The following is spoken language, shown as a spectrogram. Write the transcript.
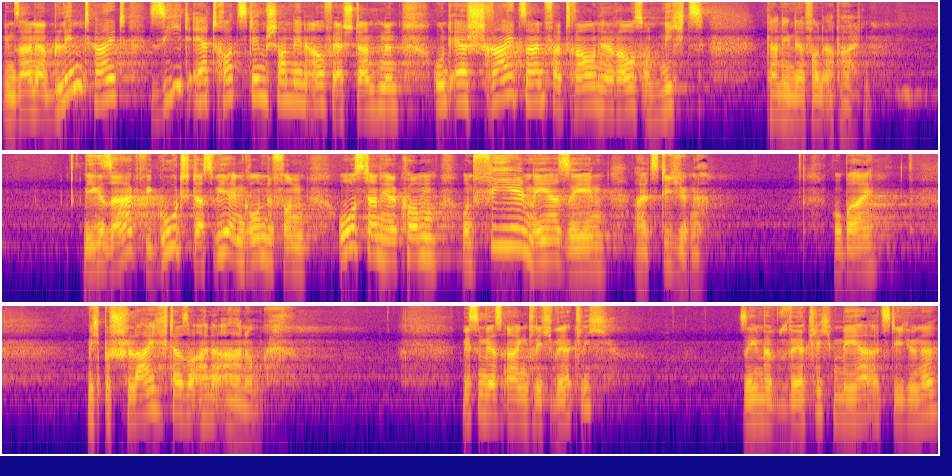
In seiner Blindheit sieht er trotzdem schon den Auferstandenen und er schreit sein Vertrauen heraus und nichts kann ihn davon abhalten. Wie gesagt, wie gut, dass wir im Grunde von Ostern herkommen und viel mehr sehen als die Jünger. Wobei, mich beschleicht da so eine Ahnung. Wissen wir es eigentlich wirklich? Sehen wir wirklich mehr als die Jünger?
